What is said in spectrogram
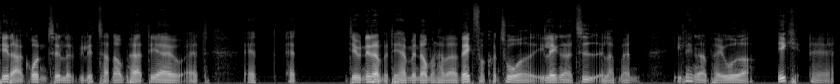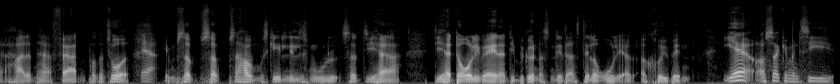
det, der er grunden til, at vi lidt tager den op her, det er jo, at, at, at det er jo netop det her med, når man har været væk fra kontoret i længere tid, eller man i længere perioder ikke øh, har den her færden på kontoret, Ja. jamen så, så, så har man måske en lille smule, så de her, de her dårlige vaner, de begynder sådan lidt at stille og roligt at, at krybe ind. Ja, og så kan man sige,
